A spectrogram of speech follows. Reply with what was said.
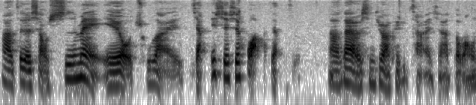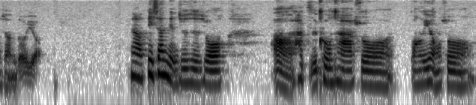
那这个小师妹也有出来讲一些些话，这样子。那大家有兴趣的话可以去查一下，到网络上都有。那第三点就是说，啊、他指控他说，王力宏说，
